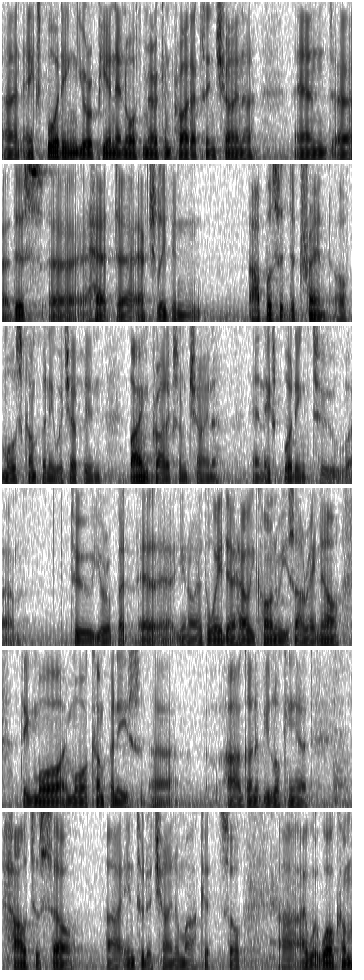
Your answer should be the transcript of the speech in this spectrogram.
and exporting European and North American products in China. And uh, this uh, had uh, actually been opposite the trend of most companies which have been buying products from China and exporting to, um, to Europe. But uh, you know, at the way that how economies are right now, I think more and more companies uh, are going to be looking at how to sell uh, into the China market. So I would welcome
